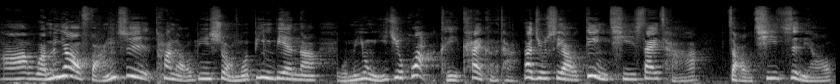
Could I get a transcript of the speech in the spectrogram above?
啊，我们要防治糖尿病视网膜病变呢，我们用一句话可以概括它，那就是要定期筛查、早期治疗、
